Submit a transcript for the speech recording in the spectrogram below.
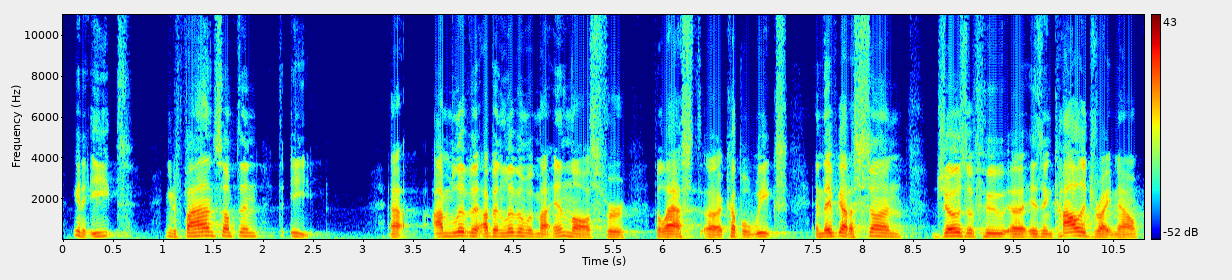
You're going to eat. Going to find something to eat. I'm living, I've been living with my in laws for the last uh, couple weeks, and they've got a son, Joseph, who uh, is in college right now.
